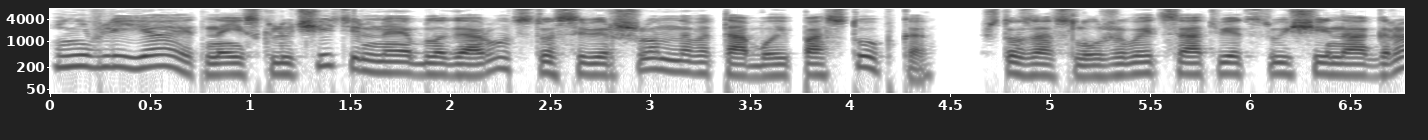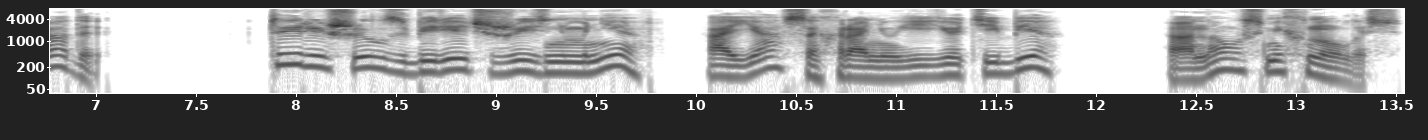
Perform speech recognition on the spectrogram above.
и не влияет на исключительное благородство совершенного тобой поступка, что заслуживает соответствующей награды. Ты решил сберечь жизнь мне, а я сохраню ее тебе». Она усмехнулась.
